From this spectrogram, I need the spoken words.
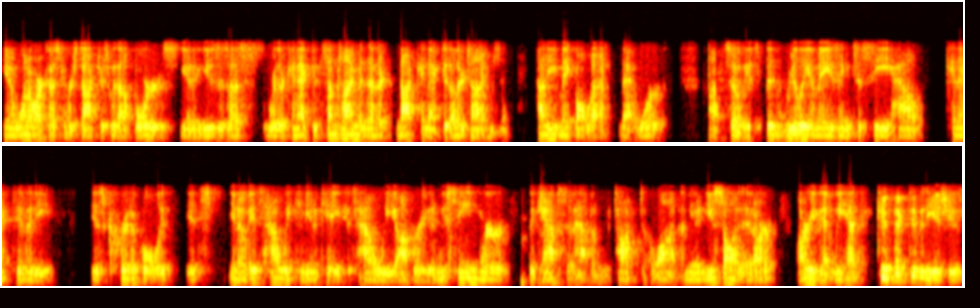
you know one of our customers doctors without borders you know uses us where they're connected sometime and then they're not connected other times. And how do you make all that that work uh, so it's been really amazing to see how connectivity is critical. It, it's you know it's how we communicate, it's how we operate, and we've seen where the gaps have happened. We've talked a lot. I mean, you saw it at our our event. We had connectivity issues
